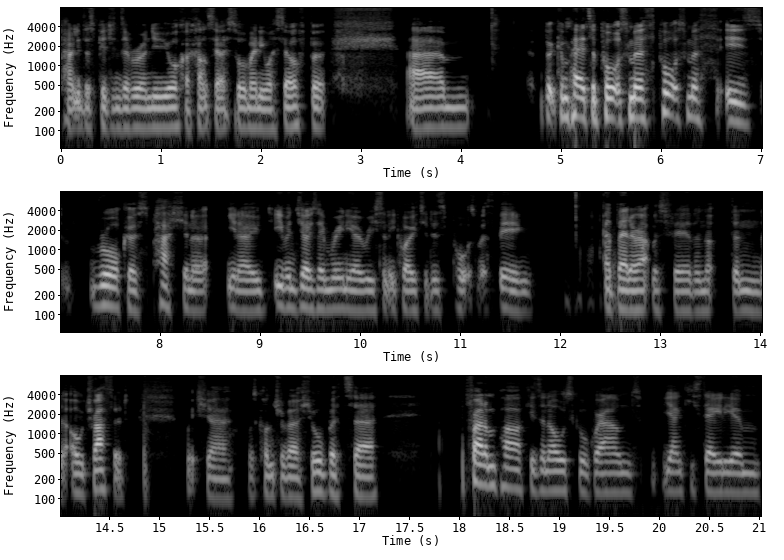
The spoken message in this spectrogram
Apparently, there's pigeons everywhere in New York. I can't say I saw many myself, but um, but compared to Portsmouth, Portsmouth is raucous, passionate. You know, even Jose Mourinho recently quoted as Portsmouth being a better atmosphere than than Old Trafford, which uh, was controversial. But uh, Fratton Park is an old school ground. Yankee Stadium,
